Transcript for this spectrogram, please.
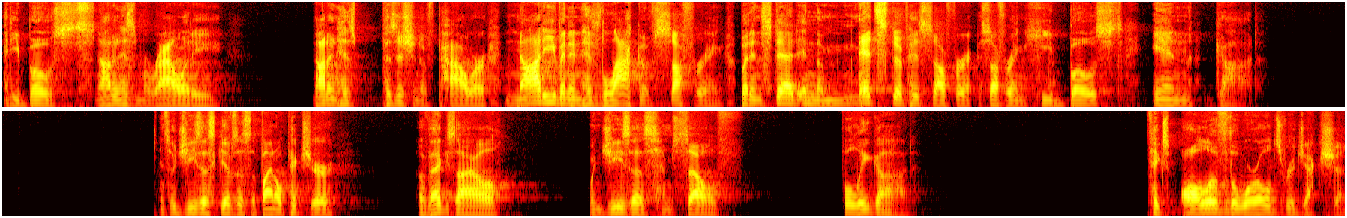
And he boasts not in his morality, not in his position of power, not even in his lack of suffering, but instead, in the midst of his suffer- suffering, he boasts in God. And so Jesus gives us the final picture of exile when Jesus himself, fully God, takes all of the world's rejection,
